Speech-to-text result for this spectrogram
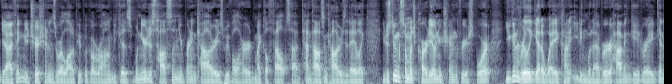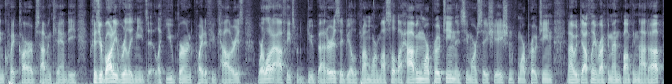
Yeah, I think nutrition is where a lot of people go wrong because when you're just hustling, you're burning calories. We've all heard Michael Phelps had 10,000 calories a day. Like you're just doing so much cardio and you're training for your sport. You can really get away kind of eating whatever, having Gatorade, getting quick carbs, having candy because your body really needs it. Like you've burned quite a few calories. Where a lot of athletes would do better is they'd be able to put on more muscle by having more protein. They'd see more satiation with more protein. And I would definitely recommend bumping that up.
